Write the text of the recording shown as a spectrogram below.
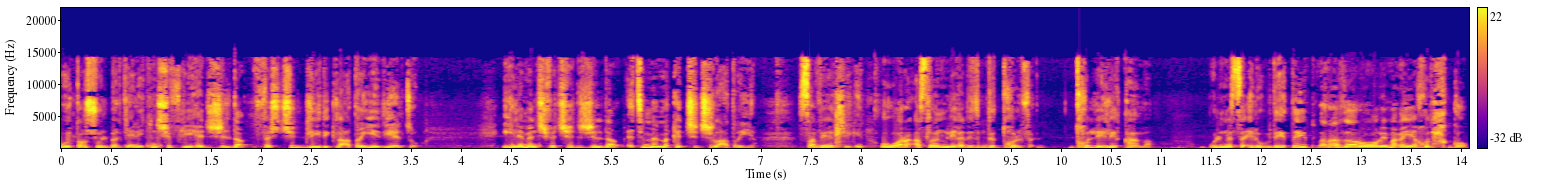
ويطرشوا البرد. يعني تنشف ليه هاد الجلدة فاش تشد ليه ديك العطرية ديالته إلا ما نشفتش هاد الجلدة تما ما كتشدش العطرية. صافي هادشي كاين. وهو راه أصلا ملي غادي تبدا تدخل تدخل ليه الإقامة. والمسائل وبدا يطيب راه ضروري ما غياخذ حقه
